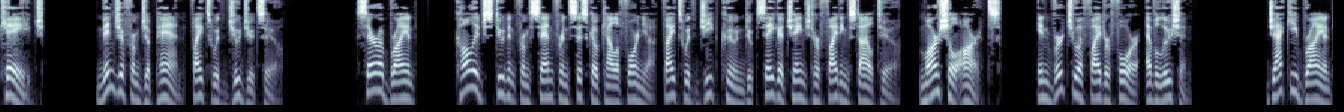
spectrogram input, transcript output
Kage, ninja from Japan, fights with Jujutsu. Sarah Bryant college student from San Francisco, California, fights with Jeet Kune Do Sega changed her fighting style to martial arts in Virtua Fighter 4, Evolution. Jackie Bryant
